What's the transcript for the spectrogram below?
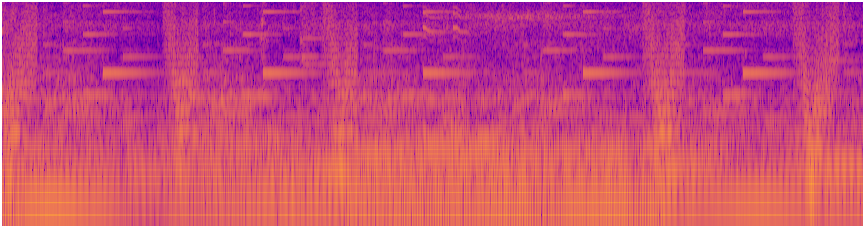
Come on.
